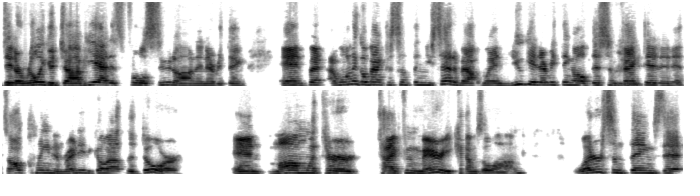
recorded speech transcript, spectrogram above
did a really good job. He had his full suit on and everything. And but I want to go back to something you said about when you get everything all disinfected and it's all clean and ready to go out the door, and mom with her Typhoid Mary comes along. What are some things that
